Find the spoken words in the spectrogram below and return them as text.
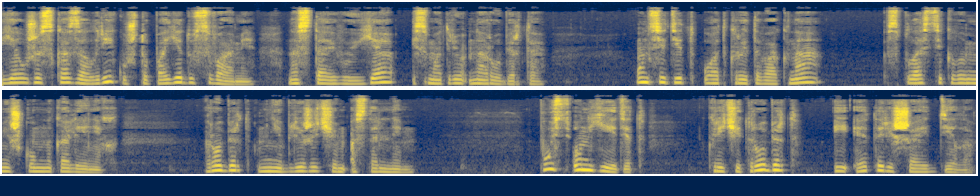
«Я уже сказал Рику, что поеду с вами», — настаиваю я и смотрю на Роберта. Он сидит у открытого окна с пластиковым мешком на коленях. Роберт мне ближе, чем остальным. «Пусть он едет», — кричит Роберт, и это решает дело.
